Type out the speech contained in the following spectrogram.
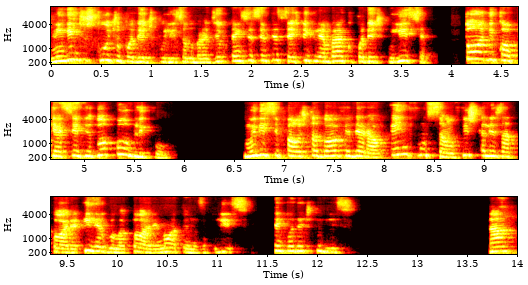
Ninguém discute o poder de polícia no Brasil, que está em 66. Tem que lembrar que o poder de polícia, todo e qualquer servidor público, municipal, estadual e federal, em função fiscalizatória e regulatória, não apenas a polícia, tem poder de polícia. Tá?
